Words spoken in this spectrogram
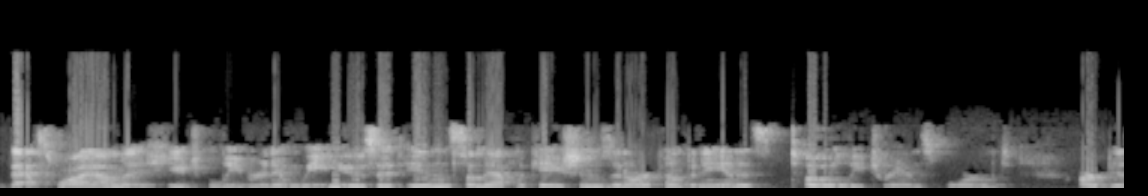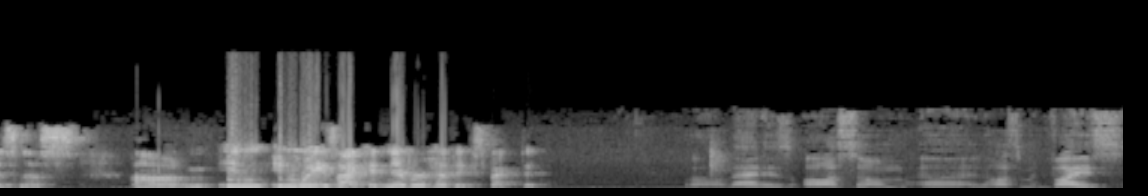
that's why I'm a huge believer in it. We use it in some applications in our company, and it's totally transformed our business um, in in ways I could never have expected. Well, that is awesome uh, and awesome advice.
